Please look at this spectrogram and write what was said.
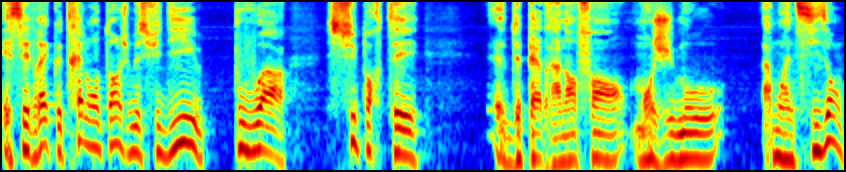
Et c'est vrai que très longtemps, je me suis dit pouvoir supporter euh, de perdre un enfant, mon jumeau, à moins de 6 ans,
